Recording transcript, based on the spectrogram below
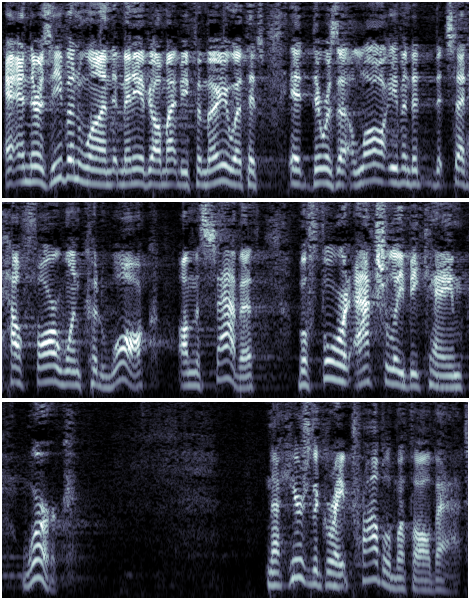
And there's even one that many of y'all might be familiar with. It, there was a law even that, that said how far one could walk on the Sabbath before it actually became work. Now, here's the great problem with all that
